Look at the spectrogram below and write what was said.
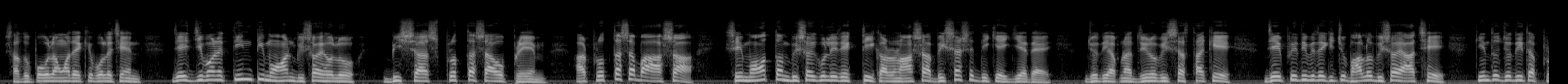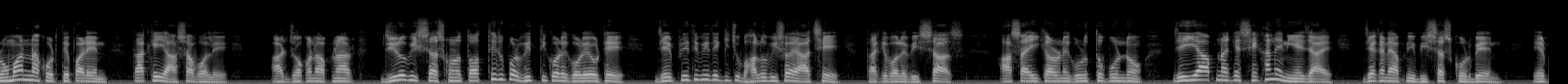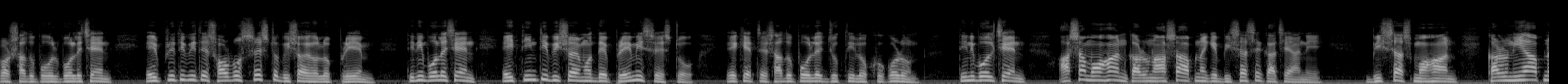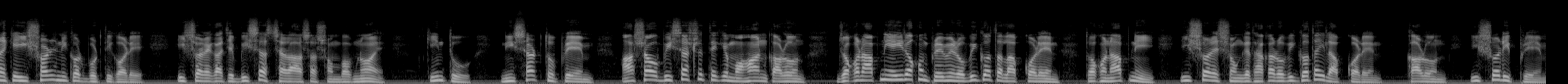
সাধু পৌল আমাদেরকে বলেছেন যে এই জীবনের তিনটি মহান বিষয় হলো বিশ্বাস, প্রত্যাশা ও প্রেম। আর প্রত্যাশা বা আশা সেই মহত্তম বিষয়গুলির একটি, কারণ আশা বিশ্বাসের দিকে এগিয়ে দেয়। যদি আপনার দৃঢ় বিশ্বাস থাকে যে পৃথিবীতে কিছু ভালো বিষয় আছে, কিন্তু যদি তা প্রমাণ না করতে পারেন, তাকেই আশা বলে। আর যখন আপনার দৃঢ় বিশ্বাস কোনো তথ্যের উপর ভিত্তি করে গড়ে ওঠে যে পৃথিবীতে কিছু ভালো বিষয় আছে, তাকে বলে বিশ্বাস। আশা এই কারণে গুরুত্বপূর্ণ যে ইয়া আপনাকে সেখানে নিয়ে যায়, যেখানে আপনি বিশ্বাস করবেন। এরপর সাধু পৌল বলেছেন, এই পৃথিবীতে সর্বশ্রেষ্ঠ বিষয় হলো প্রেম। তিনি বলেছেন, এই তিনটি বিষয়ের মধ্যে প্রেমই শ্রেষ্ঠ। এক্ষেত্রে সাধু পৌলের যুক্তি লক্ষ্য করুন। তিনি বলছেন, আশা মহান, কারণ আশা আপনাকে বিশ্বাসের কাছে আনে। বিশ্বাস মহান, কারণ ইহা আপনাকে ঈশ্বরের নিকটবর্তী করে। ঈশ্বরের কাছে বিশ্বাস ছাড়া আসা সম্ভব নয়। কিন্তু নিঃস্বার্থ প্রেম, আশা ও বিশ্বাসের থেকে মহান কারণ, যখন আপনি এই রকম প্রেমের অভিজ্ঞতা লাভ করেন, তখন আপনি ঈশ্বরের সঙ্গে থাকার অভিজ্ঞতাই লাভ করেন। কারণ ঈশ্বরই প্রেম।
